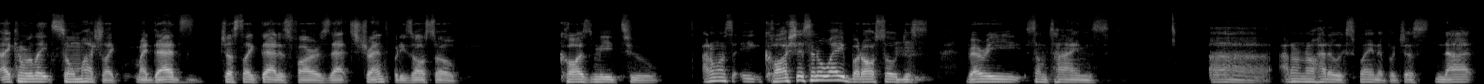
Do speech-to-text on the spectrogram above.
I can relate so much. Like my dad's just like that as far as that strength, but he's also caused me to I don't want to say cautious in a way, but also mm-hmm. just very sometimes uh I don't know how to explain it, but just not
